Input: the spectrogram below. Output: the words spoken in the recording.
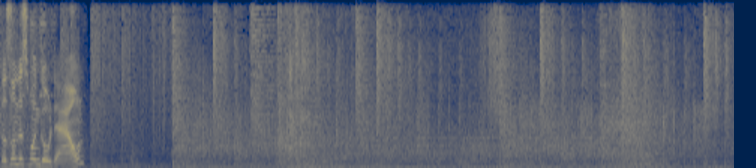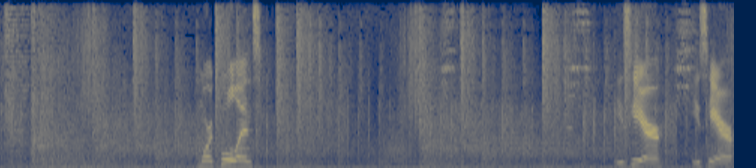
Doesn't this one go down? More coolant. He's here. He's here.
